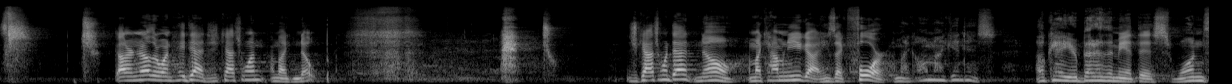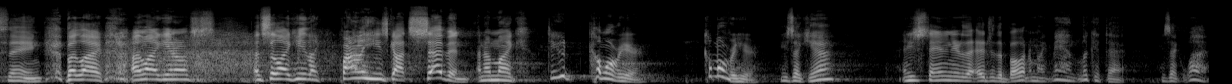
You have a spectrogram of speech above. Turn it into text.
got another one. Hey, dad, did you catch one? I'm like, nope. Did you catch one, dad? No. I'm like, how many you got? He's like, four. I'm like, oh my goodness. Okay, you're better than me at this one thing. But like, I'm like, you know, just, and so like he like finally he's got seven, and I'm like, dude, come over here, come over here. He's like, yeah, and he's standing near the edge of the boat. And I'm like, man, look at that. He's like, what?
